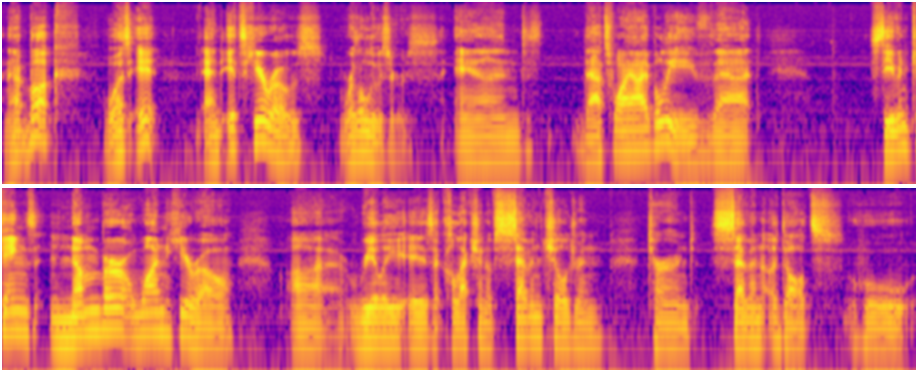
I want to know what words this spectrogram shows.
And that book was it. And its heroes were the losers. And that's why I believe that Stephen King's number one hero uh, really is a collection of seven children turned seven adults who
